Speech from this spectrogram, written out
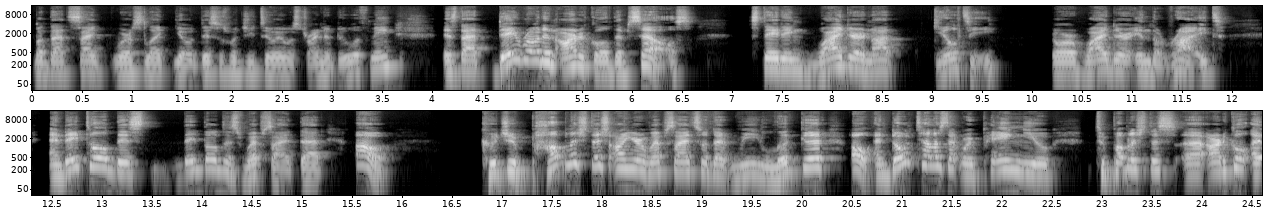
but that site where it's like, yo, this is what G2A was trying to do with me, is that they wrote an article themselves stating why they're not guilty or why they're in the right. And they told this they told this website that, oh, could you publish this on your website so that we look good? Oh, and don't tell us that we're paying you to publish this uh, article. Uh,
